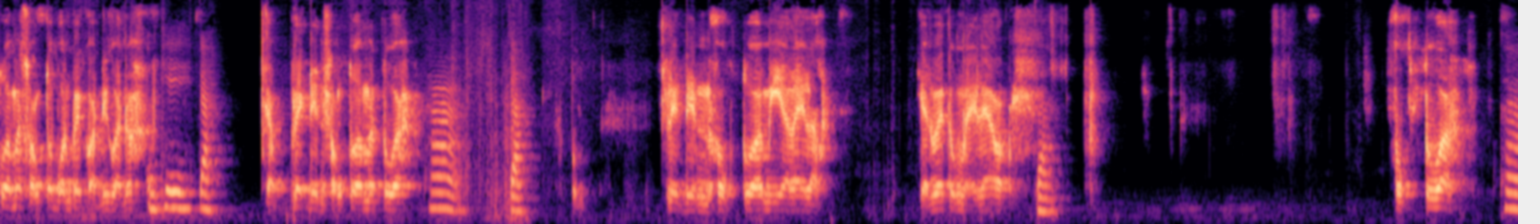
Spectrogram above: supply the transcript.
ตัวมาสองตัวบนไปก่อนดีกว่าเนาะ โอเคจ้ะ กับเลขเด่นสองตัวมาตัว ค่ะ จ้ะ เลขเด่นหกตัวมีอะไรล่ะ เขียนไว้ตรงไหนแล้ว จ้ะหกตัว ค่ะ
